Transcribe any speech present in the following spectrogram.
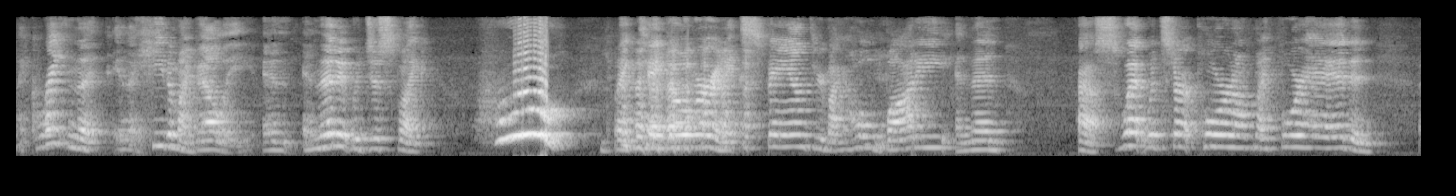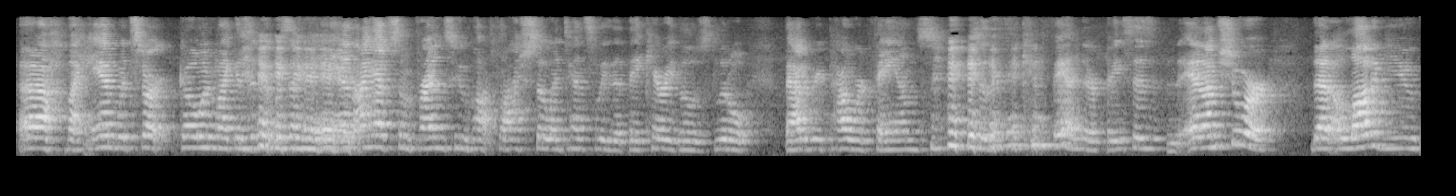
like right in the in the heat of my belly, and and then it would just like, whoo, like take over and expand through my whole body, and then uh, sweat would start pouring off my forehead, and uh, my hand would start going like as if it was a fan. I have some friends who hot flash so intensely that they carry those little battery powered fans so that they can fan their faces. And, and I'm sure that a lot of you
